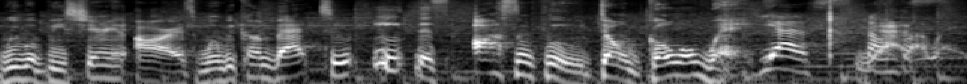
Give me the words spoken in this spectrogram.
We will be sharing ours when we come back to eat this awesome food. Don't go away. yes, don't Yes. go away.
